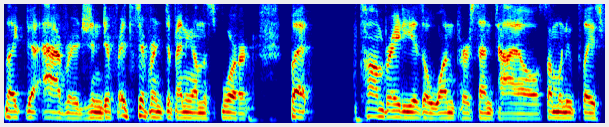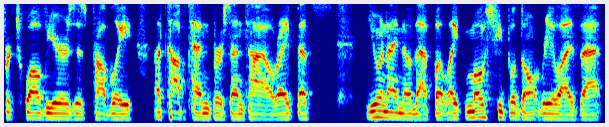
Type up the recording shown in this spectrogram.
like the average, and different, it's different depending on the sport. But Tom Brady is a one percentile. Someone who plays for 12 years is probably a top 10 percentile, right? That's you and I know that, but like most people don't realize that.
